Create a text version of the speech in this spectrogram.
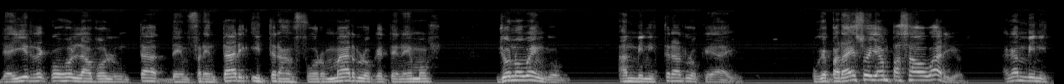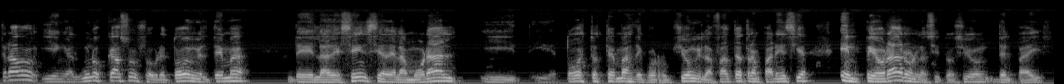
de ahí recojo la voluntad de enfrentar y transformar lo que tenemos. Yo no vengo a administrar lo que hay, porque para eso ya han pasado varios. Han administrado y en algunos casos, sobre todo en el tema de la decencia, de la moral y, todos estos temas de corrupción y la falta de transparencia, empeoraron la situación del país.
